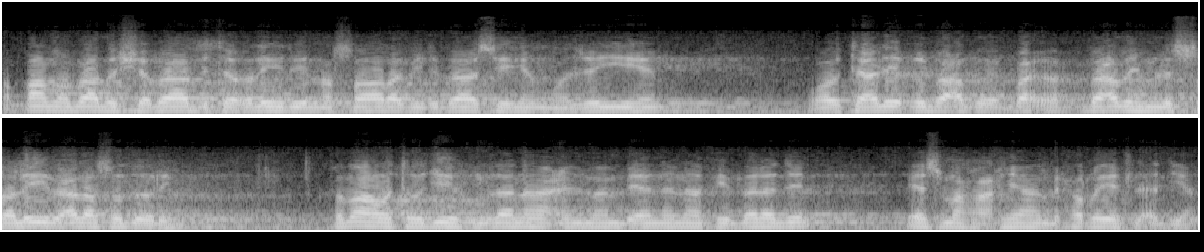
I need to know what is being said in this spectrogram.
وقام بعض الشباب بتغليل النصارى بلباسهم وزيهم وتعليق بعض بعضهم للصليب على صدورهم. فما هو توجيهكم لنا علما بأننا في بلد يسمح أحيانا بحرية الأديان؟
